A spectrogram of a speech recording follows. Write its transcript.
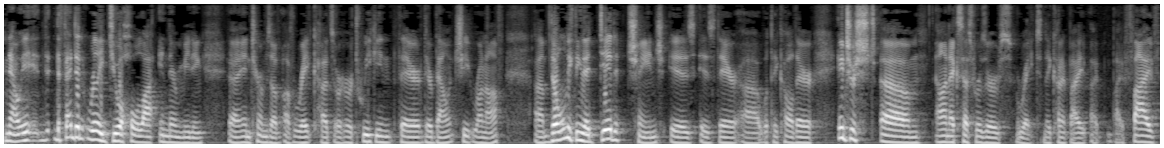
Now, it, the Fed didn't really do a whole lot in their meeting uh, in terms of, of rate cuts or, or, tweaking their, their balance sheet runoff. Um, the only thing that did change is is their uh, what they call their interest um, on excess reserves rate. They cut it by by, by five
